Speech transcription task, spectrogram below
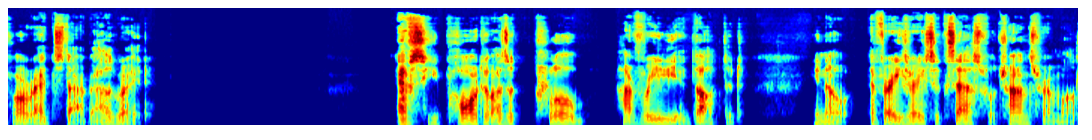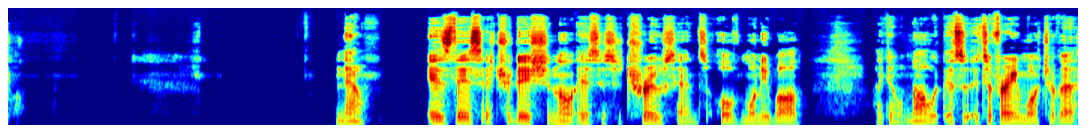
for Red Star Belgrade. FC Porto as a club have really adopted, you know, a very, very successful transfer model. Now, is this a traditional, is this a true sense of Moneyball? I don't know. This it's a very much of a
